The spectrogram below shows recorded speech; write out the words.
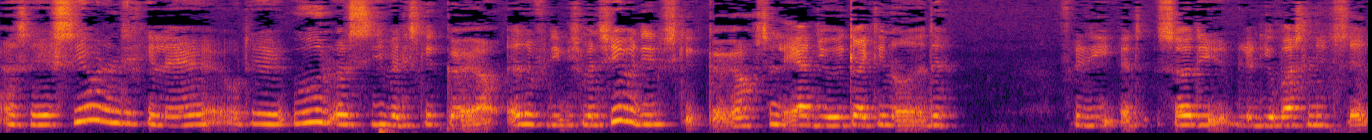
Altså, jeg siger, hvordan de skal lave det, uden at sige, hvad de skal gøre. Altså, fordi hvis man siger, hvad de skal gøre, så lærer de jo ikke rigtig noget af det. Fordi at, så de, bliver de jo bare snydt selv.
